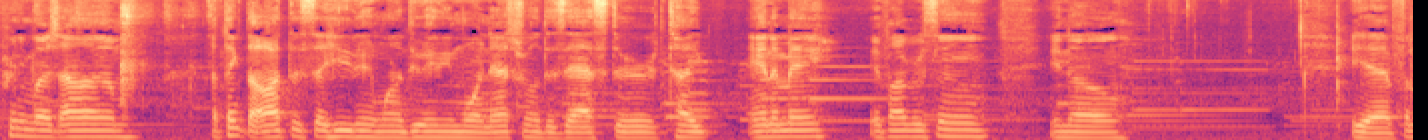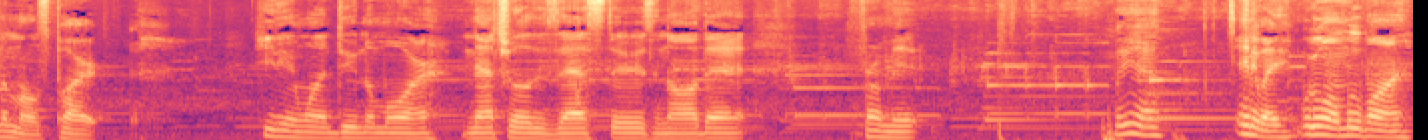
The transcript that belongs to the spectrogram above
pretty much, um, I think the author said he didn't want to do any more natural disaster type anime. If I presume, you know, yeah, for the most part, he didn't want to do no more natural disasters and all that from it. But yeah, anyway, we're gonna move on.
